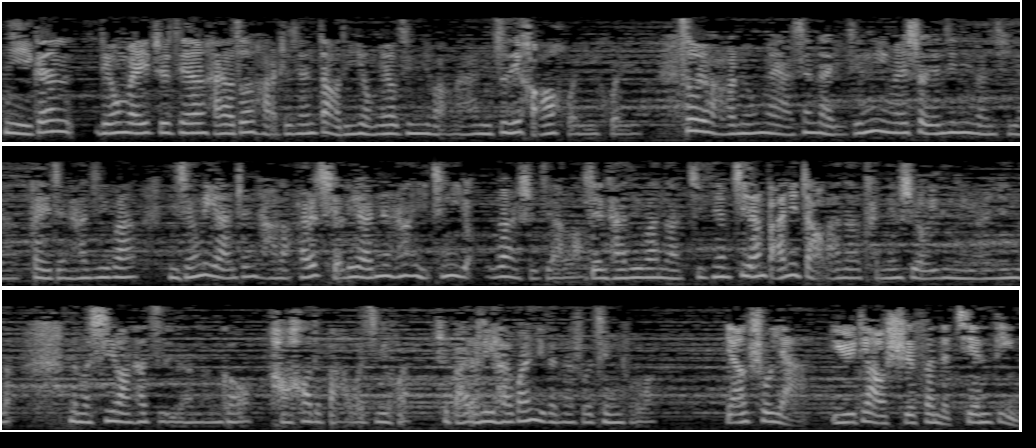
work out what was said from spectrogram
你跟刘梅之间还有邹海之间到底有没有经济往来？你自己好好回忆回忆。邹玉海和刘梅啊，现在已经因为涉嫌经济问题，被检察机关已经立案侦查了，而且立案侦查已经有一段时间了。检察机关呢，今天既然把你找来呢，肯定是有一定的原因的。”那么希望他自己呢能够好好的把握机会，去把这利害关系跟他说清楚了。杨舒雅语调十分的坚定，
